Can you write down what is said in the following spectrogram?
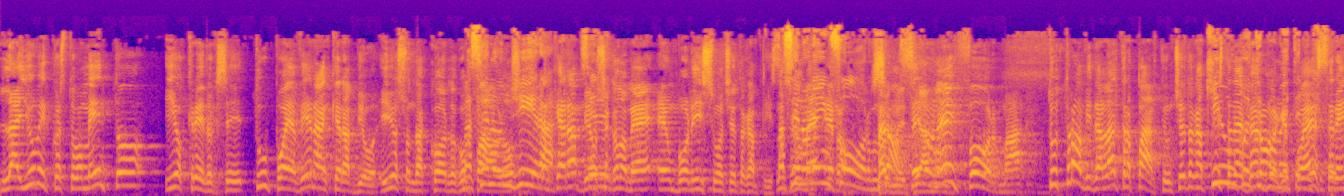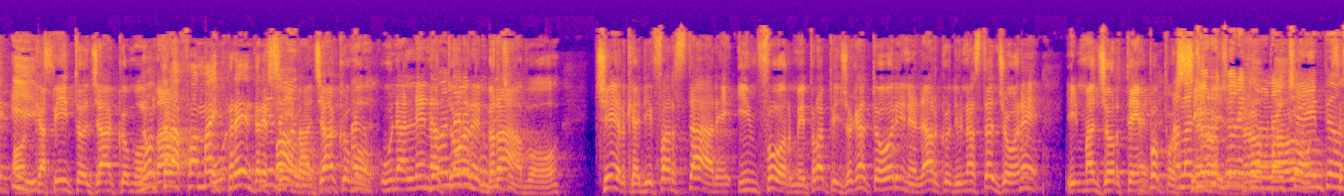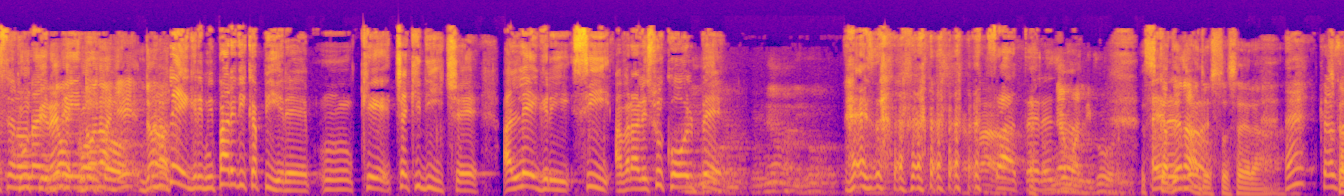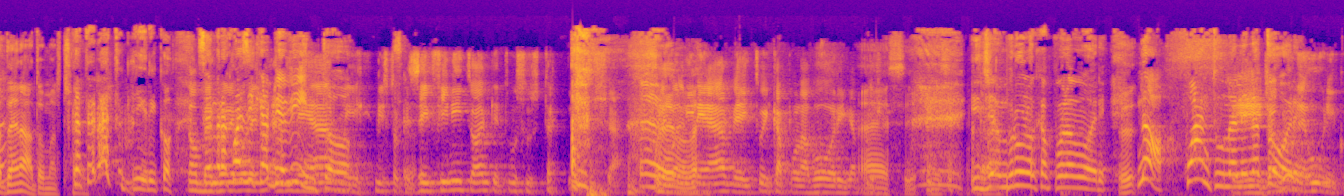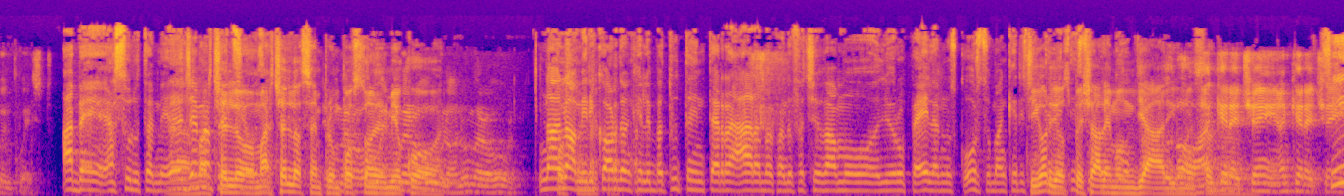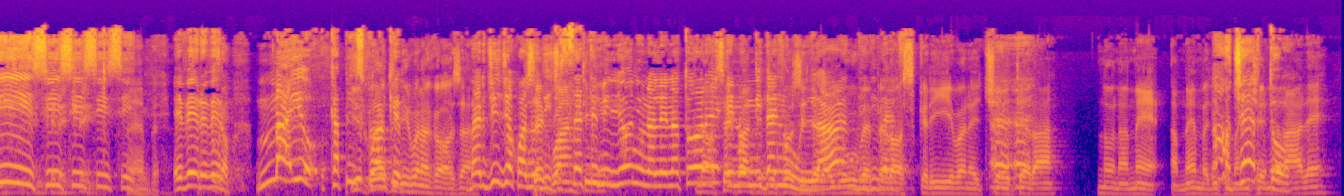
la Juve in questo momento, io credo che se tu puoi avere anche Rabiot, io sono d'accordo con ma Paolo, se non gira, perché Rabiot se... secondo me è un buonissimo centrocampista. Ma se non è in forma. Però se, mettiamo... non è in forma, tu trovi dall'altra parte un centrocampista del Verona che può essere X. Ho capito Giacomo. Non te la fa mai prendere, Paolo. Sì, ma Giacomo, allora, un allenatore bravo cerca di far stare in forma i propri giocatori nell'arco di una stagione il maggior tempo eh, possibile. A maggior ragione che non hai Champions, se non hai Juventus. Allegri, mi pare di capire mh, mm, che c'è chi dice Allegri sì, avrà le sue colpe. A Livorno. Esatto, hai Torniamo a Livorno. Scatenato stasera. Eh? Scatenato Marcello. Scatenato Chirico. No, Sembra quasi che abbia vinto. Visto che sei finito anche tu su striscia, eh, allinearmi ai tuoi capolavori, capisci? Eh, sì, eh, sì. Il Gianbruno capolavori. Eh. No, quanto un allenatore... è unico in questo. Ah beh, assolutamente. Eh, Marcello, Marcello, ha sempre un posto uno, nel mio cuore. Uno, numero uno. No, no, mi ricordo anche le battute in terra araba quando facevamo gli europei l'anno scorso, ma anche recentemente. Ti ricordi lo speciale mondiali? No, anche, recen anche recenti. Sì, anche sì, sì, sì, sì. Eh è vero, è vero. Ma io capisco io anche... ti dico una cosa. Bergigia quando se dice quanti... 7 milioni un allenatore no, e non mi dai nulla. Della Juve però scrivono, eccetera, eh, eh. non a me, a me, ma dico no, certo. in generale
